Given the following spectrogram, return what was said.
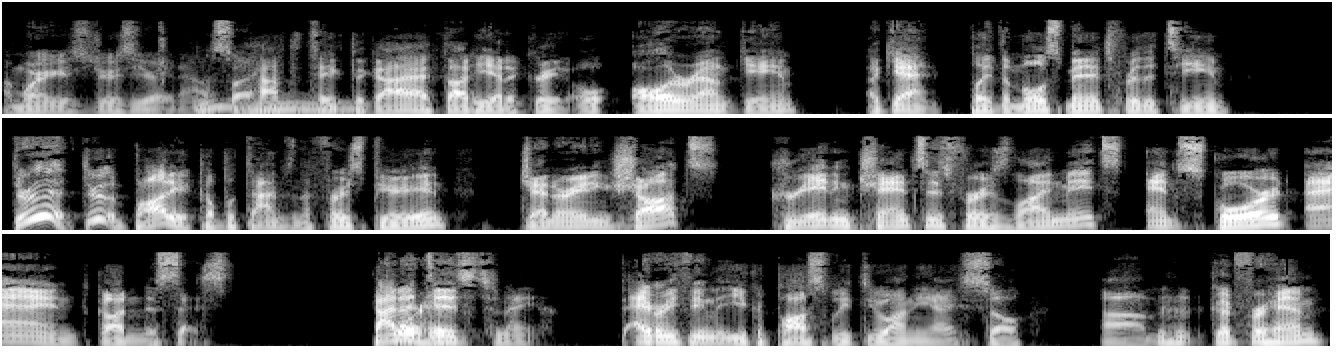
I'm wearing his jersey right now, so I have to take the guy. I thought he had a great all around game. Again, played the most minutes for the team, threw the threw the body a couple times in the first period, generating shots, creating chances for his line mates, and scored and got an assist. Kind of did tonight. Everything that you could possibly do on the ice. So, um, Mhm. good for him.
